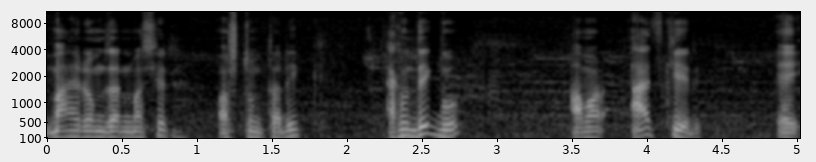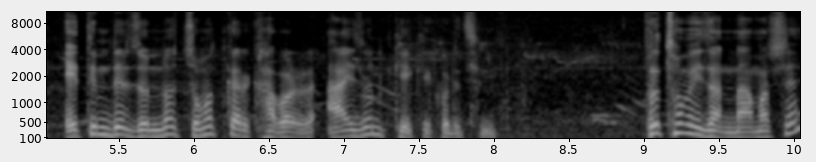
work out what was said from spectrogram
মাহে রমজান মাসের অষ্টম তারিখ। এখন দেখব আমার আজকের এই এতিমদের জন্য চমৎকার খাবারের আয়োজন কে কে করেছেন। প্রথমেই যার নাম আসে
